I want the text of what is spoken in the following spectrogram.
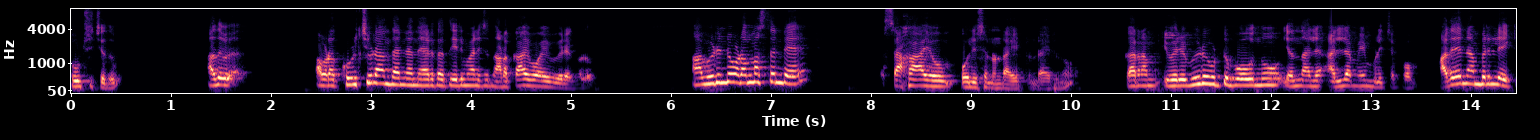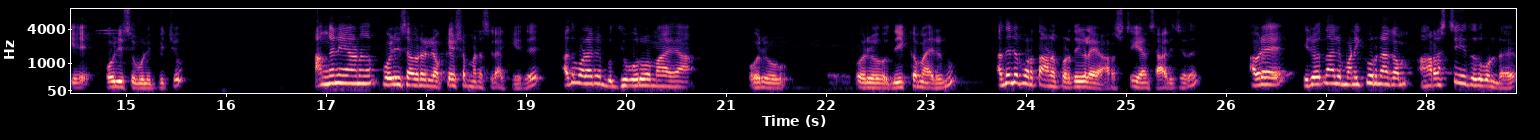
സൂക്ഷിച്ചതും അത് അവിടെ കുഴിച്ചിടാൻ തന്നെ നേരത്തെ തീരുമാനിച്ച് നടക്കാതെ പോയ വിവരങ്ങളും ആ വീടിന്റെ ഉടമസ്ഥന്റെ സഹായവും പോലീസിനുണ്ടായിട്ടുണ്ടായിരുന്നു. കാരണം ഇവർ വീട് വിട്ടു പോകുന്നു എന്നാൽ അല്ലമ്മയും വിളിച്ചപ്പം അതേ നമ്പറിലേക്ക് പോലീസ് വിളിപ്പിച്ചു. അങ്ങനെയാണ് പോലീസ് അവരുടെ ലൊക്കേഷൻ മനസ്സിലാക്കിയത്. അത് വളരെ ബുദ്ധിപൂർവമായ ഒരു ഒരു നീക്കമായിരുന്നു. അതിന്റെ പുറത്താണ് പ്രതികളെ അറസ്റ്റ് ചെയ്യാൻ സാധിച്ചത്. അവരെ ഇരുപത്തിനാല് മണിക്കൂറിനകം അറസ്റ്റ് ചെയ്തതുകൊണ്ട്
